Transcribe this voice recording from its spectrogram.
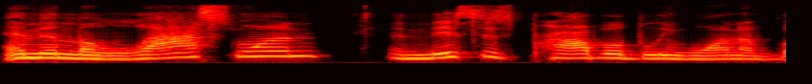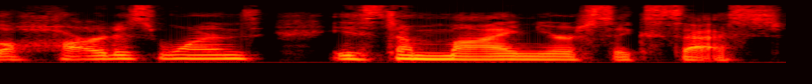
And then the last one, and this is probably one of the hardest ones, is to mine your success.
